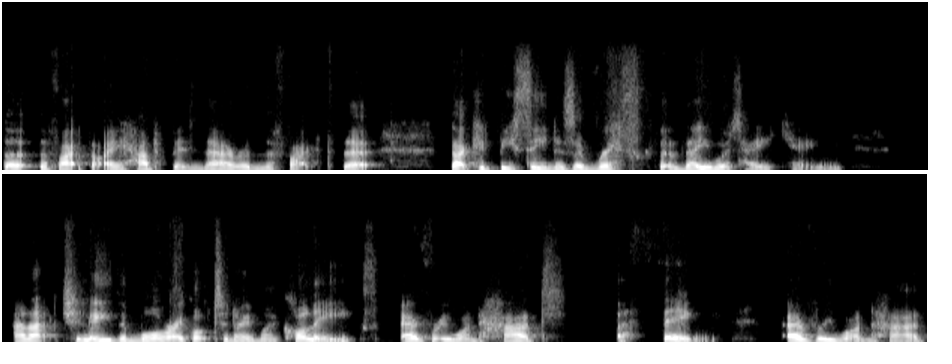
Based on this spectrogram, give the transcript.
that the fact that I had been there and the fact that that could be seen as a risk that they were taking. And actually the more I got to know my colleagues everyone had a thing. Everyone had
